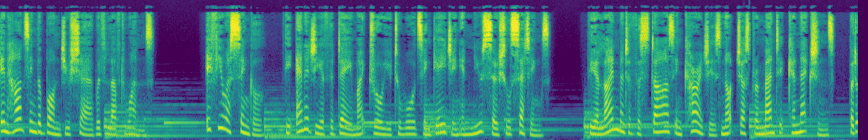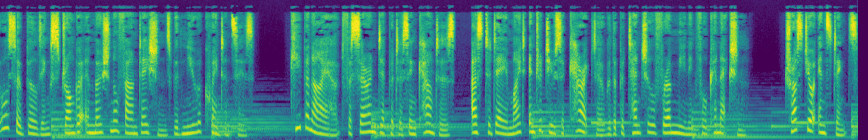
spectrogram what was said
enhancing the bond you share with loved ones. If you are single, the energy of the day might draw you towards engaging in new social settings. The alignment of the stars encourages not just romantic connections, but also building stronger emotional foundations with new acquaintances. Keep an eye out for serendipitous encounters, as today might introduce a character with the potential for a meaningful connection. Trust your instincts,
